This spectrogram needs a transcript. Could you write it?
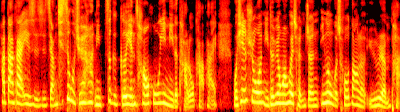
他大概意思是这样。其实我觉得哈，你这个格言超呼应你的塔罗卡牌。我先说，你的愿望会成真，因为我抽到了愚人牌。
